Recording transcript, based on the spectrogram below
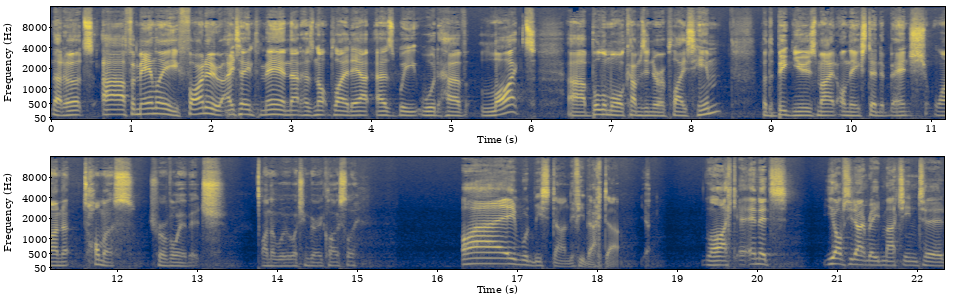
that hurts. Uh, for Manly, Finu, 18th man, that has not played out as we would have liked. Uh, Bullimore comes in to replace him. But the big news, mate, on the extended bench, one Thomas Trbojevic, one that we were watching very closely. I would be stunned if he backed up. Yeah. Like, and it's you obviously don't read much into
